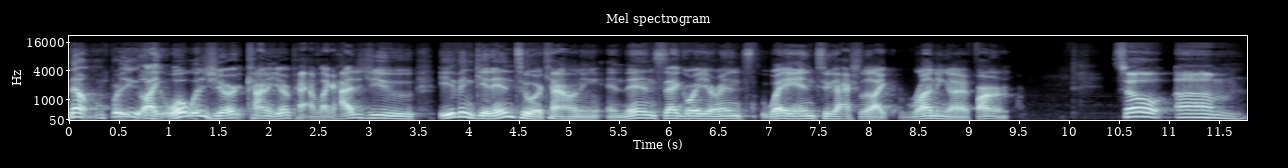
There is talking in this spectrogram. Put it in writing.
Now for you like what was your kind of your path? Like how did you even get into accounting and then segue your in, way into actually like running a firm? So um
